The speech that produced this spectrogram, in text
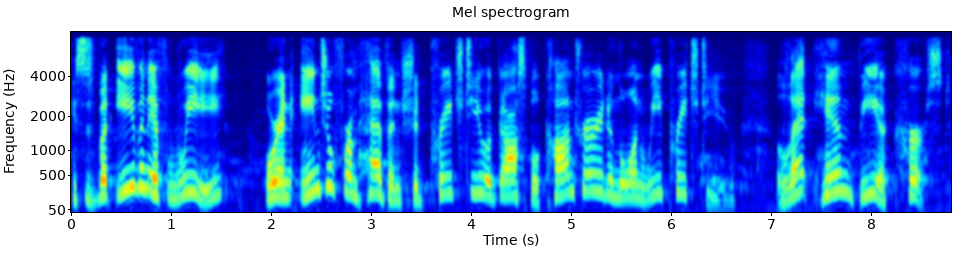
He says, But even if we or an angel from heaven should preach to you a gospel contrary to the one we preach to you, let him be accursed.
